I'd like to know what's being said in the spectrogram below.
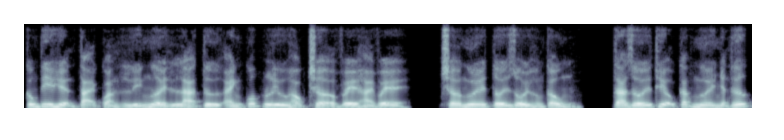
công ty hiện tại quản lý người là từ Anh quốc lưu học trở về hải về, chờ ngươi tới rồi hưởng cổng, ta giới thiệu các ngươi nhận thức.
